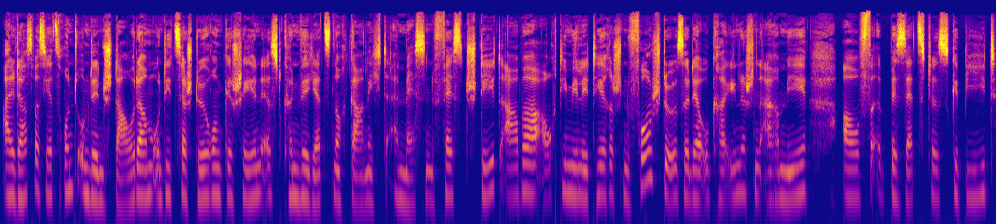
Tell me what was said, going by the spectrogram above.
All das, was jetzt rund um den Staudamm und die Zerstörung geschehen ist, können wir jetzt noch gar nicht ermessen. Fest steht aber auch die militärischen Vorstöße der ukrainischen Armee auf besetztes Gebiet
